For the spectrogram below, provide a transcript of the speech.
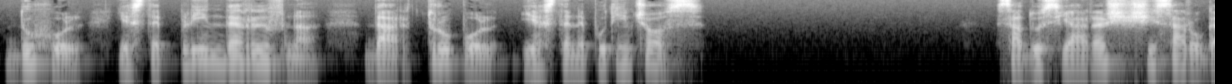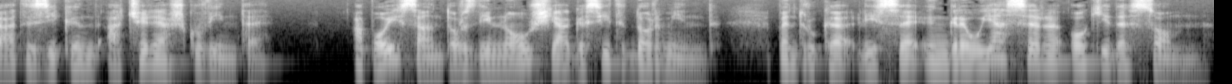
Duhul este plin de râvnă, dar trupul este neputincios. S-a dus iarăși și s-a rugat zicând aceleași cuvinte – Apoi s-a întors din nou și a găsit dormind, pentru că li se îngreuiaseră ochii de somn.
